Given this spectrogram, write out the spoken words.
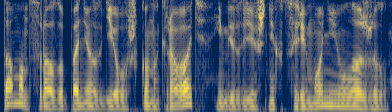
Там он сразу понес девушку на кровать и без лишних церемоний уложил.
